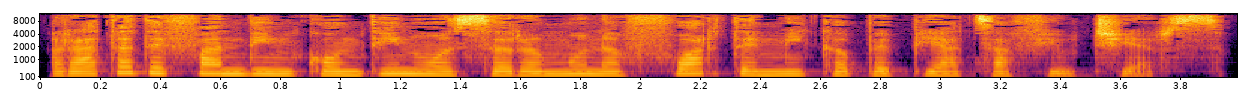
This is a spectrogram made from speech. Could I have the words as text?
Rata de funding continuă să rămână foarte mică pe piața futures.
